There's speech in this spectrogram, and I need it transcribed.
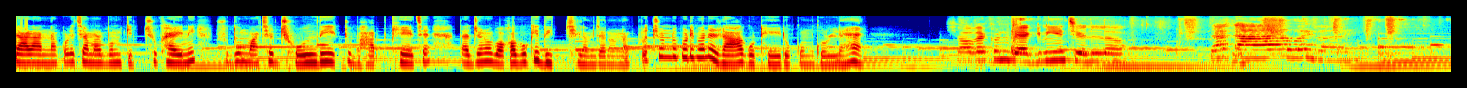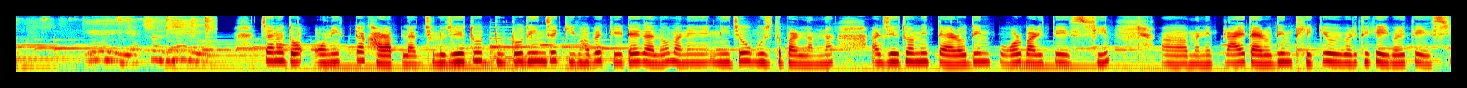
যা রান্না করেছি আমার বোন কিচ্ছু খায়নি শুধু মাছের ঝোল দিয়ে একটু ভাত খেয়েছে তার জন্য বকাবকি দিচ্ছিলাম জানো না। প্রচণ্ড পরিমাণে রাগ ওঠে এরকম করলে হ্যাঁ? সব এখন ব্যাগ নিয়ে চলল। জানো তো অনেকটা খারাপ লাগছিল। যেহেতু দুটো দিন যে কীভাবে কেটে গেল মানে নিজেও বুঝতে পারলাম না। আর যেহেতু আমি তেরো দিন পর বাড়িতে এসেছি মানে প্রায় তেরো দিন থেকে ওই বাড়ি থেকে এই বাড়িতে এসেছি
